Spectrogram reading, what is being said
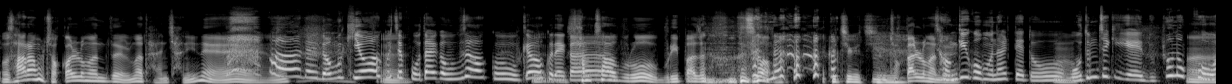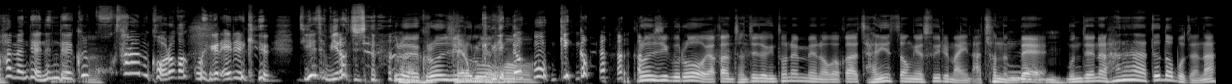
뭐 사람을 젓갈로 만드는데 얼마나 단 잔인해. 어? 아, 네, 너무 귀여워갖고 네. 진짜 보다가 웃어 갖고 웃겨갖고 내가 삼투압으로 물이 빠져나가서 그치 그치. 음, 젓갈로 만든. 전기 고문 할 때도 음. 못 움직이게 눕혀놓고 음. 하면 되는데 그걸 음. 꼭 사람을 걸어갖고 애를 이렇게 뒤에서 밀어주잖아. 그래 그런 식으로 그게 어, 너무 웃긴 거야. 그런 식으로 약간 전체적인 톤앤 매너가 잔인성의 수위를 많이 낮췄는데 음. 문제는 하나하나 뜯어보잖아.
